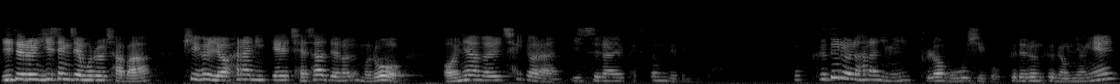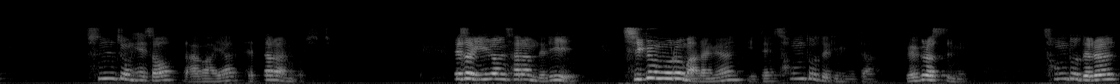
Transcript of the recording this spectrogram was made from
이들은 희생 제물을 잡아 피 흘려 하나님께 제사 드림으로 언약을 체결한 이스라엘 백성들입니다. 그래서 그들을 하나님이 불러 모으시고 그들은 그 명령에 순종해서 나와야 됐다라는 것이죠. 그래서 이런 사람들이 지금으로 말하면 이제 성도들입니다. 왜 그렇습니까? 성도들은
